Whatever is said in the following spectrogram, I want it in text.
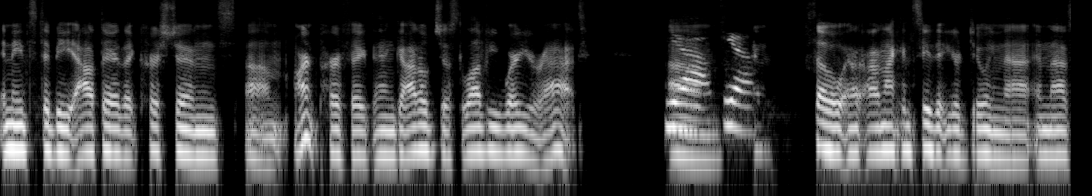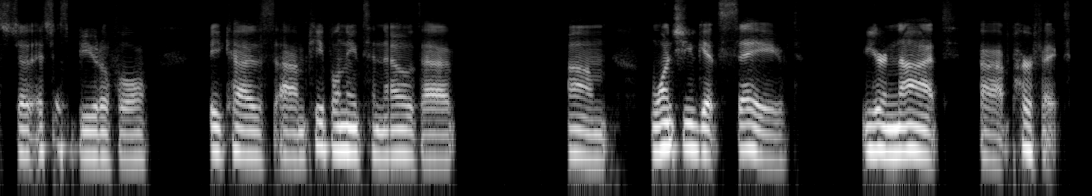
it needs to be out there that Christians um, aren't perfect and God will just love you where you're at. Yeah, um, yeah. So, uh, and I can see that you're doing that, and that's just it's just beautiful because um, people need to know that um, once you get saved, you're not uh, perfect.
